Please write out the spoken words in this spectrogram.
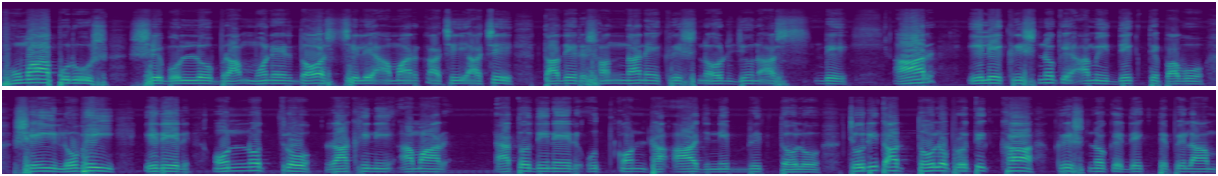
ভূমা পুরুষ, সে বলল, ব্রাহ্মণের দশ ছেলে আমার কাছেই আছে, তাদের সন্ধানে কৃষ্ণ অর্জুন আসবে। আর এলে কৃষ্ণকে আমি দেখতে পাব। সেই লোভেই এদের অন্যত্র রাখিনি আমার এতদিনের উৎকণ্ঠা আজ নিবৃত্ত হলো, চরিতার্থ হলো প্রতীক্ষা। কৃষ্ণকে দেখতে পেলাম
